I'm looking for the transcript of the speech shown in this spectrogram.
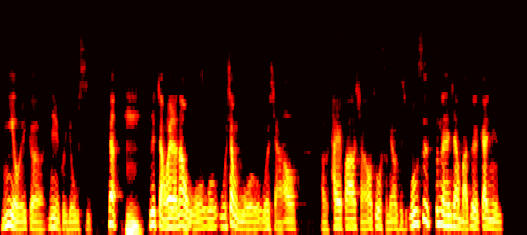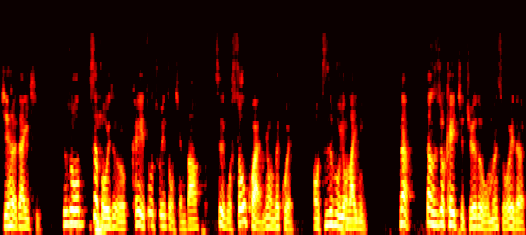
你有一个你有个优势。那嗯。就讲回来，那我我我像我我想要呃开发想要做什么样的事情，我是真的很想把这个概念结合在一起，就是说是否有可以做出一种钱包，是我收款用 Liquid，哦支付用 Lightning，那这样子就可以解决了我们所谓的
